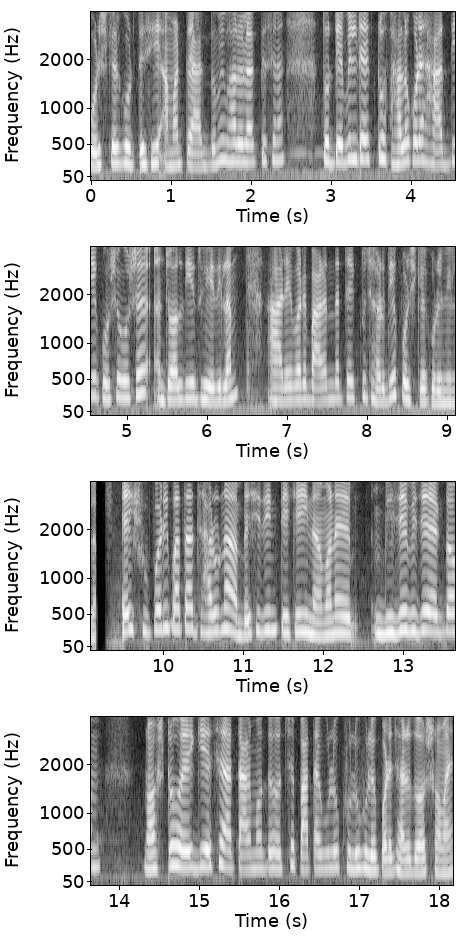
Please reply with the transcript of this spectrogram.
পরিষ্কার করতেছি, আমার তো একদমই ভালো লাগতেছে না। তো টেবিলটা একটু ভালো করে হাত দিয়ে ঘষে ঘষে জল দিয়ে ধুয়ে দিলাম আর এবারে বারান্দাটা একটু ঝাড়ু দিয়ে পরিষ্কার করে নিলাম। এই সুপারি পাতার ঝাড়ু না বেশি দিন টেকেই না মানে ভিজে ভিজে একদম নষ্ট হয়ে গিয়েছে আর তার মধ্যে হচ্ছে পাতাগুলো খুলু খুলে পড়ে ঝাড়ু দেওয়ার সময়।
